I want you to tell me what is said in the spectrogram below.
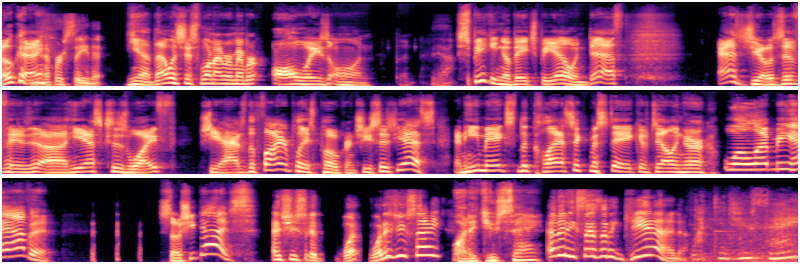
Okay. Never seen it. Yeah, that was just one I remember always on. But Yeah. speaking of HBO and death, as Joseph, his, uh, he asks his wife, she has the fireplace poker, and she says yes. And he makes the classic mistake of telling her, "Well, let me have it." so she does. And she said, "What? What did you say?" What did you say? And then he says it again. What did you say?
